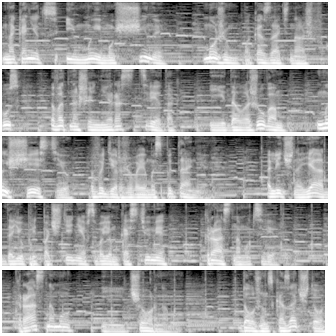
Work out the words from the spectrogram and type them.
наконец, и мы, мужчины, можем показать наш вкус – в отношении расцветок, и доложу вам, мы с честью выдерживаем испытания. Лично я отдаю предпочтение в своем костюме красному цвету. Красному и черному. Должен сказать, что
